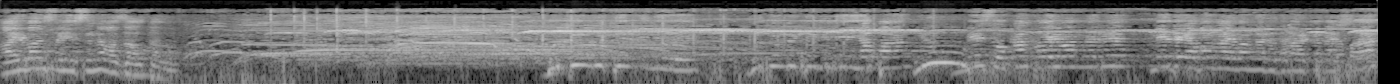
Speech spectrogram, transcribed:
hayvan sayısını azaltalım. Bütün bu kirliliği, yapan ne sokak hayvanları ne de yaban hayvanlarıdır arkadaşlar.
